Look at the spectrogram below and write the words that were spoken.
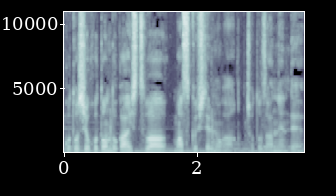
今年ほとんど外出はマスクしてるのがちょっと残念で、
